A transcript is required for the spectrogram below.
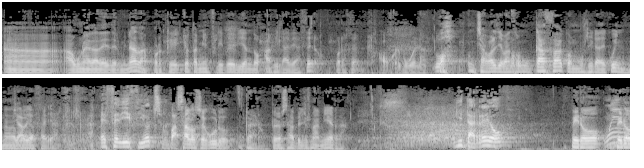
a, a una edad determinada, porque yo también flipé viendo Águila de Acero, por ejemplo. Oh, qué buena. Un chaval llevando un caza con música de Queen, nada Ya podía fallar. F18, Pásalo seguro. Claro, pero esa peli es una mierda. guitarreo. Pero, pero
